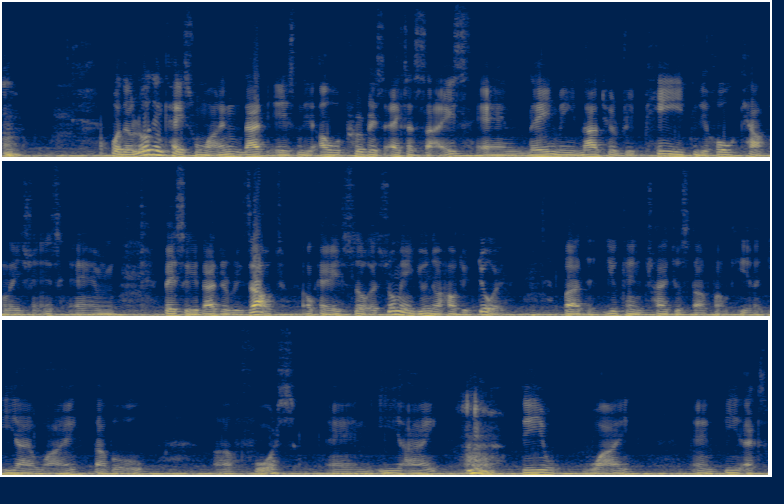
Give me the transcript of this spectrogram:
For the loading case one, that is the, our previous exercise, and they may not to repeat the whole calculations, and basically that's the result. Okay, so assuming you know how to do it, but you can try to start from here. EIY double uh, force and EI, dy, and dx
